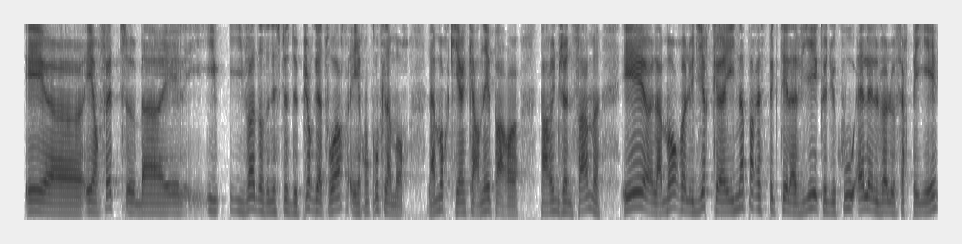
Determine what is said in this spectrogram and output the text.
Et, euh, et en fait, bah, il, va dans une espèce de purgatoire et il rencontre la mort. La mort qui est incarnée par, euh, par une jeune femme. Et la mort va lui dire qu'il n'a pas respecté la vie et que du coup, elle, elle va le faire payer.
